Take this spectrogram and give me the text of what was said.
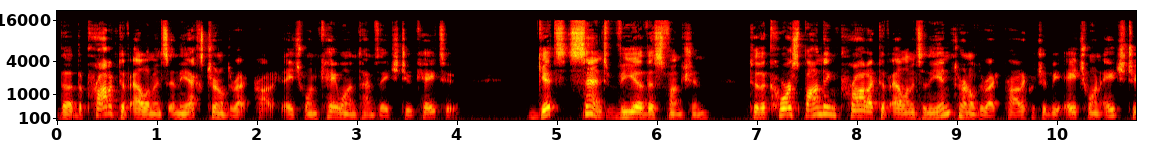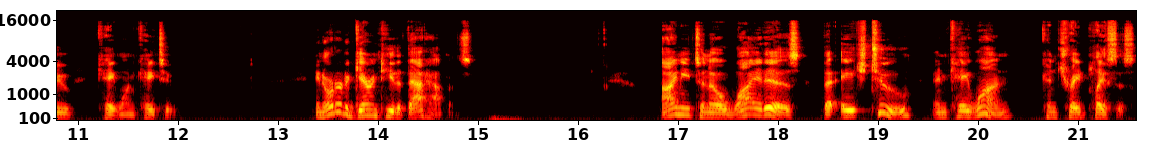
the, the product of elements in the external direct product, h1k1 times h2k2, gets sent via this function to the corresponding product of elements in the internal direct product, which would be h1, h2, k1, k2. In order to guarantee that that happens, I need to know why it is that h2 and k1 can trade places.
